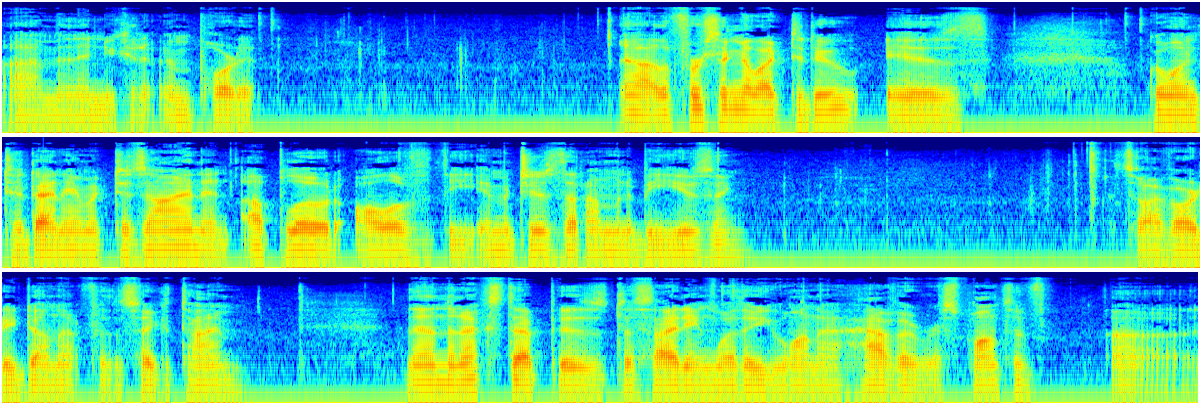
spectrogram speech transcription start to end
um, and then you can import it. Uh, the first thing I like to do is go into Dynamik design and upload all of the images that I'm going to be using. So I've already done that for the sake of time. Then the next step is deciding whether you want to have a responsive uh,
